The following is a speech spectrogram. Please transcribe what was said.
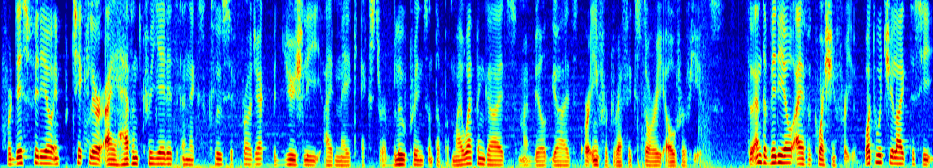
For this video in particular, I haven't created an exclusive project, but usually I make extra blueprints on top of my weapon guides, my build guides, or infographic story overviews. To end the video, I have a question for you. What would you like to see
